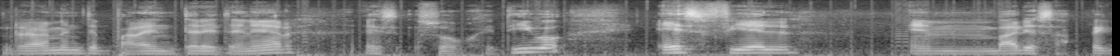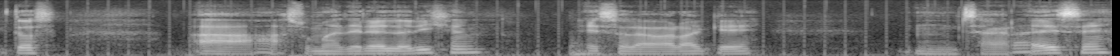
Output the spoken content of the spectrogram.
realmente para entretener, es su objetivo, es fiel en varios aspectos a su material de origen. Eso la verdad que mm, se agradece,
